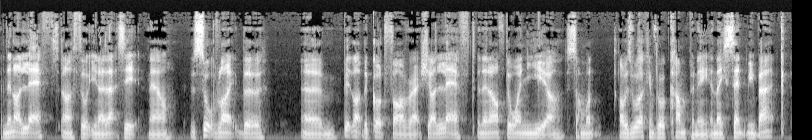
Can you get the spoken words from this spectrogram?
And then I left and I thought, you know, that's it now. It was sort of like the, um, bit like the Godfather actually. I left and then after one year, someone, I was working for a company and they sent me back.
